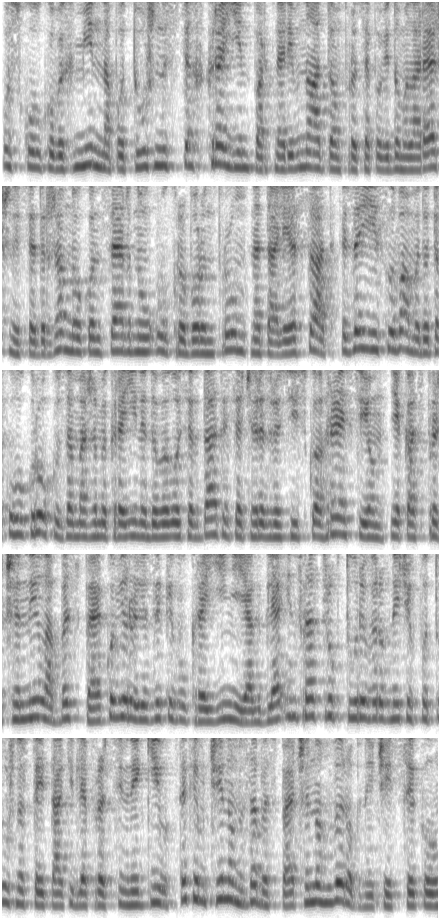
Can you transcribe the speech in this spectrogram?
осколкових мін на потужностях країн-партнерів НАТО. Про це повідомила речниця державного концерну Укроборонпром Наталія Сад. За її словами, до такого кроку за межами країни довелося вдатися через російську агресію, яка спричинила безпекові ризики в Україні як для інфраструктури виробничих потужностей, так і для працівників. Таким чином забезпечено виробничий цикл.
